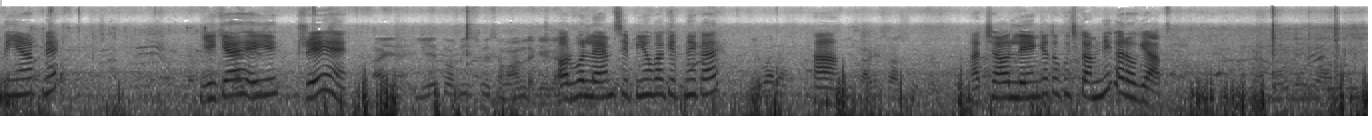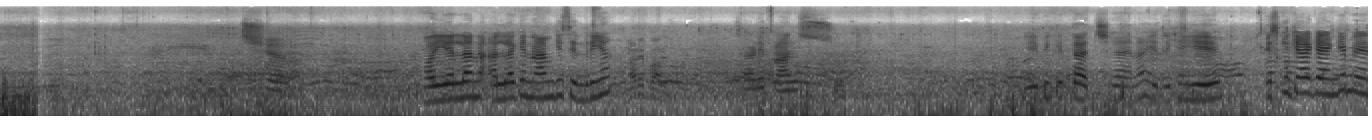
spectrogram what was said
दिए आपने? ये क्या है ये ट्रे है? ये तो अभी इसमें सामान लगेगा। और वो लैम्प सीपियों का कितने का है? ये वाला। हाँ ये साढ़े सात सौ रुपये अच्छा और लेंगे तो कुछ कम नहीं करोगे आप? अच्छा। और ये अल्लाह अल्लाह के नाम की सिंदरियाँ? साढ़े पाँच सौ। ये भी कितना अच्छा है ना, ये देखें, ये इसको क्या कहेंगे, मैं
